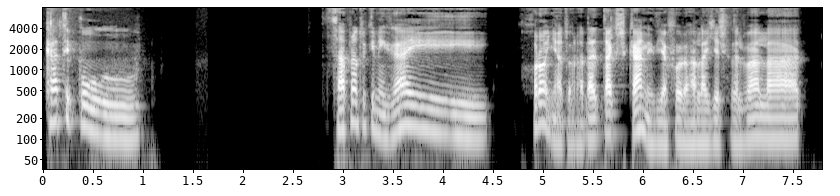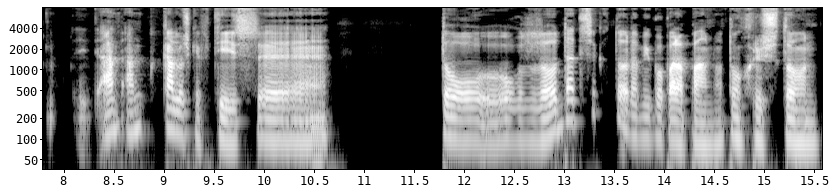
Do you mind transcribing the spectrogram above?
Κάτι που θα έπρεπε να το κυνηγάει χρόνια τώρα. Δηλαδή, εντάξει, κάνει διάφορα αλλαγές και τα αλλά αν, αν καλώ σκεφτεί, ε, το 80% να μην πω παραπάνω των χρηστών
